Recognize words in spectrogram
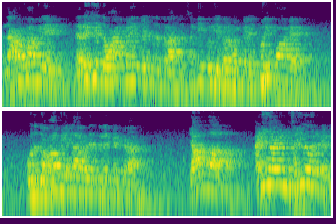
அந்த அரபாவிலே நிறைய துவாக்களை கேட்டிருக்கிறார்கள். சங்கிக்குரிய பெருமக்களே குறிப்பாக ஒரு துவாவை எல்லா இடத்திலும் கேட்கிறார். யா அநியாயம் செய்தவர்கள்.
